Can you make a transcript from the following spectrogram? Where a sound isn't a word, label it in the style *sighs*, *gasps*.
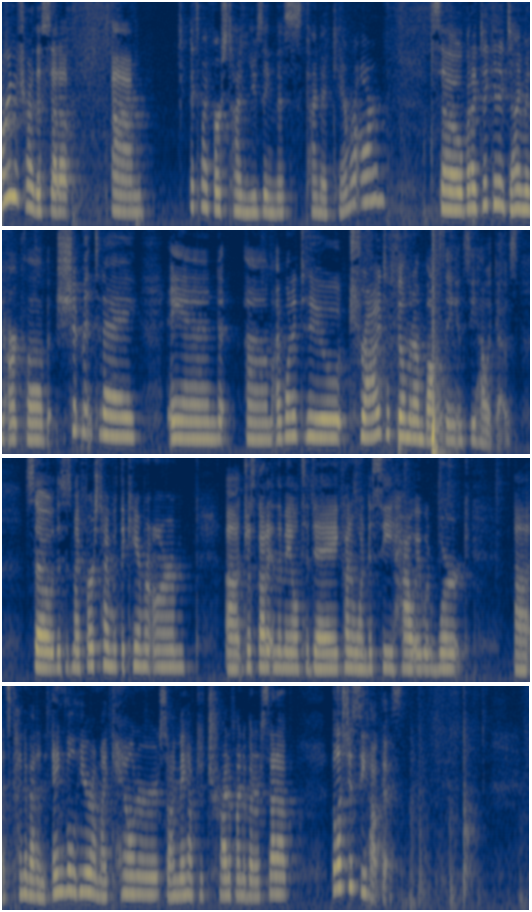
we're going to try this setup. Um, it's my first time using this kind of camera arm. So, but I did get a Diamond Art Club shipment today and um, I wanted to try to film an unboxing and see how it goes. So this is my first time with the camera arm. Uh, just got it in the mail today. Kind of wanted to see how it would work. Uh, it's kind of at an angle here on my counter, so I may have to try to find a better setup. But let's just see how it goes.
